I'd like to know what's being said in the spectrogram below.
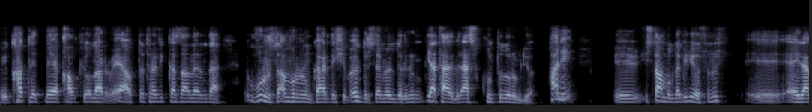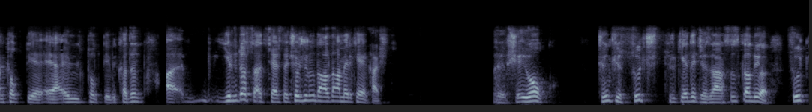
e, katletmeye kalkıyorlar veyahut da trafik kazalarında vurursam vururum kardeşim, öldürsem öldürürüm, yatar biraz kurtulurum diyor. Hani e, İstanbul'da biliyorsunuz e, Eylem Tok diye veya Eylül Tok diye bir kadın a, 24 saat içerisinde çocuğunu da aldı Amerika'ya kaçtı. Böyle bir şey yok. Çünkü suç Türkiye'de cezasız kalıyor. Suç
